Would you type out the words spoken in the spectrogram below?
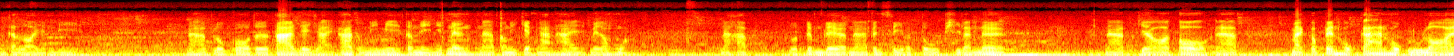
นกันรอยอย่างดีนะครับโลโก้โตโยต้าใหญ่ๆอ่าตรงนี้มีตำหนินิดนึงนะครับ ตรงนี้เก็บงานให้ไม่ต้องห่วงนะครับ รถเดิมๆนะเป็น 4 ประตูพีลันเนอร์นะครับเกียร์ออโต้นะครับแม็กก็เป็น 6 ก้าน 6 รูร้อย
